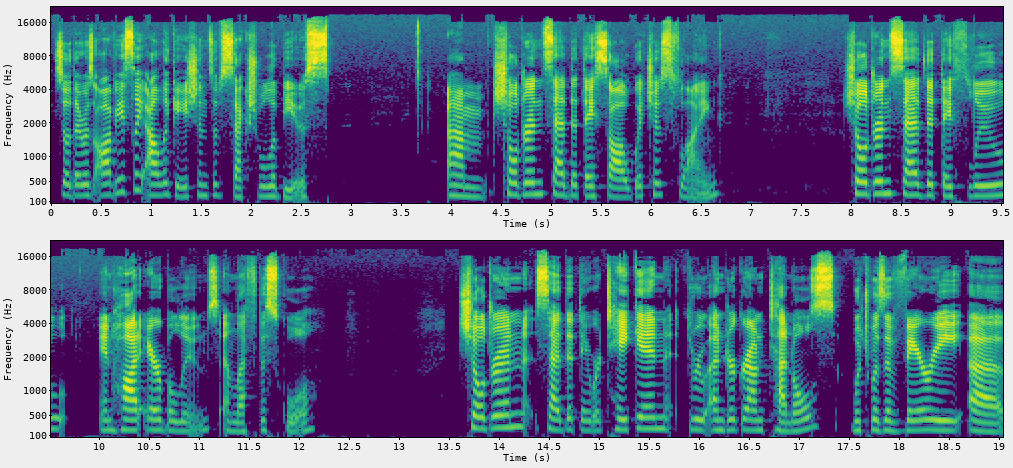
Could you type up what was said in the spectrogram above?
So there was obviously allegations of sexual abuse. Um, children said that they saw witches flying. Children said that they flew in hot air balloons and left the school. Children said that they were taken through underground tunnels, which was a very uh,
